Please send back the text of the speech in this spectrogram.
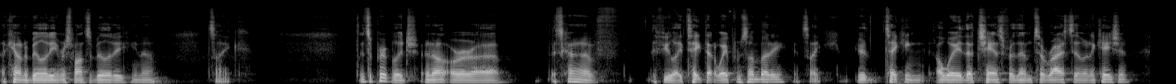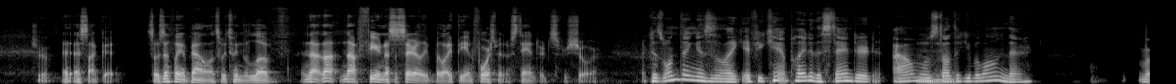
accountability and responsibility. You know, it's like it's a privilege, and uh, or uh, it's kind of if you like take that away from somebody, it's like you're taking away the chance for them to rise to an occasion. Sure, That's not good. So it's definitely a balance between the love and not not not fear necessarily, but like the enforcement of standards for sure. because one thing is like if you can't play to the standard i almost don't think you belong there we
